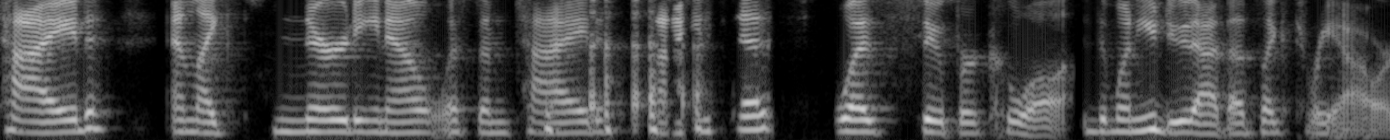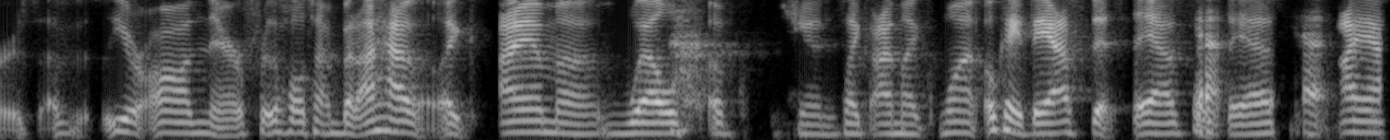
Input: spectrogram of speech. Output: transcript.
Tide and like nerding out with some Tide scientists was super cool. When you do that, that's like three hours of you're on there for the whole time. But I have like, I am a wealth of questions. Like, I'm like, one, okay, they asked this, they asked this, Yeah, they asked, yeah. I asked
